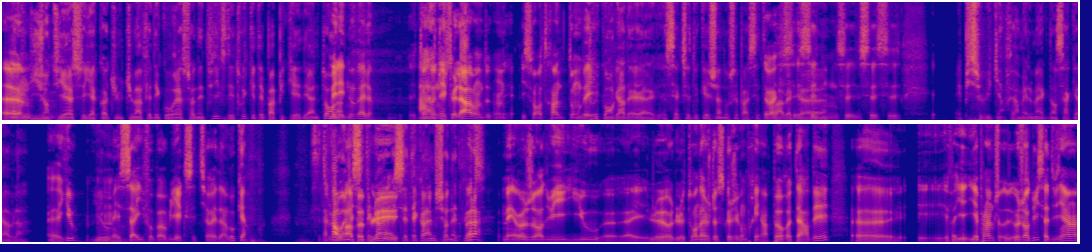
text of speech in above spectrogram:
Euh, Ah, tu dis gentillesse, il y a quoi Tu, tu m'as fait découvrir sur Netflix des trucs qui n'étaient pas piqués des hannetons. mais là. les nouvelles. Étant Ah, donné que là, on, on- ils sont en train de Les tomber. trucs qu'on regardait, euh, Sex Education, ou je sais pas, c'était Ouais, quoi avec... euh, Et puis celui qui enfermait le mec dans sa cave, là. euh, you. You. Mais ça, il faut pas oublier que c'est tiré d'un bouquin. C'est toujours ouais, un peu c'était quand même- plus. C'était quand même sur Netflix. Voilà. Mais aujourd'hui, You, euh, le, le tournage de ce que j'ai compris est un peu retardé. Euh, enfin, il y, y a plein de choses. Aujourd'hui, ça devient,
